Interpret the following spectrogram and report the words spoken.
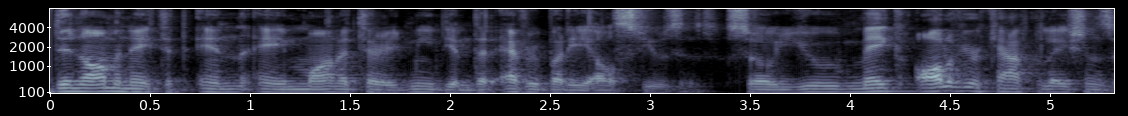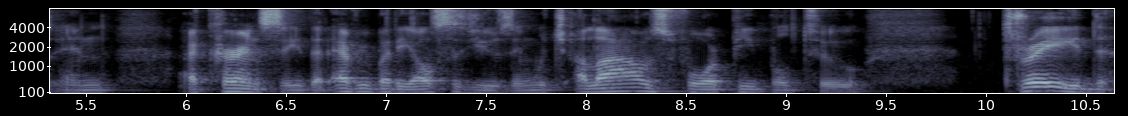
denominated in a monetary medium that everybody else uses. So you make all of your calculations in a currency that everybody else is using, which allows for people to trade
